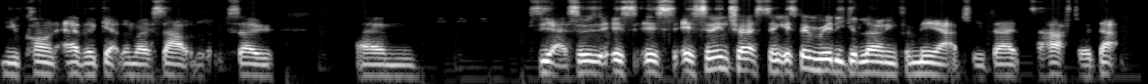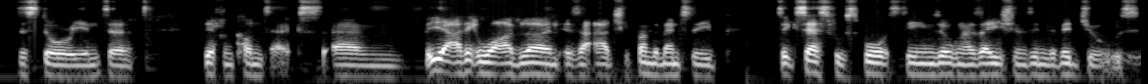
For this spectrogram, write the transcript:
you can't ever get the most out of them. So, um, so yeah, so it's, it's, it's an interesting, it's been really good learning for me actually to, to have to adapt the story into different contexts. Um, but yeah, I think what I've learned is that actually fundamentally successful sports teams, organizations, individuals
